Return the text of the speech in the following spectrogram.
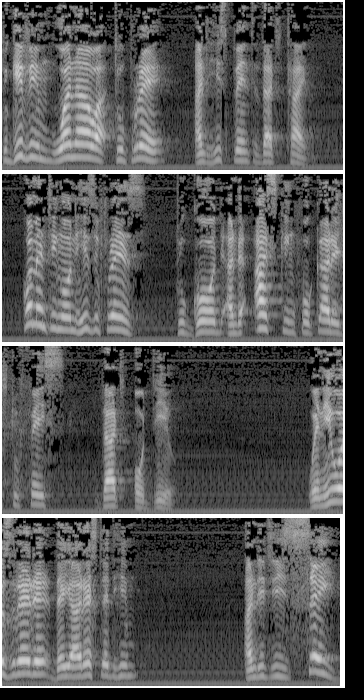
to give him one hour to pray, and he spent that time commenting on his friends to God and asking for courage to face that ordeal. When he was ready, they arrested him, and it is said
